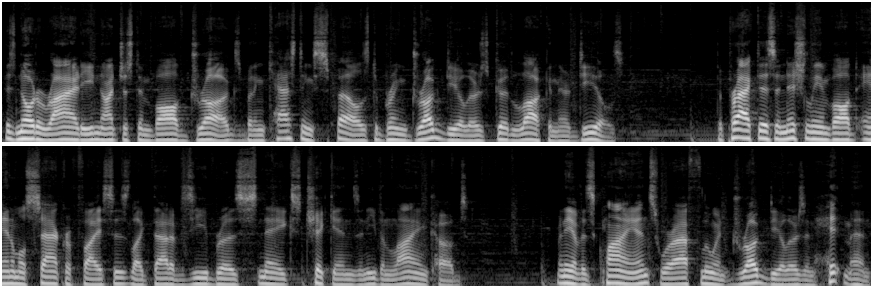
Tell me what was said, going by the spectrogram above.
His notoriety not just involved drugs, but in casting spells to bring drug dealers good luck in their deals. The practice initially involved animal sacrifices like that of zebras, snakes, chickens, and even lion cubs. Many of his clients were affluent drug dealers and hitmen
